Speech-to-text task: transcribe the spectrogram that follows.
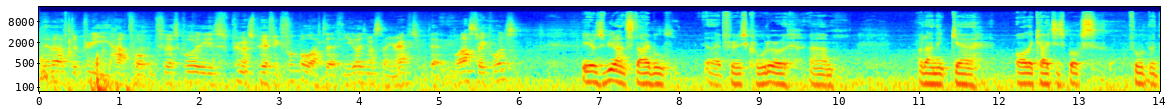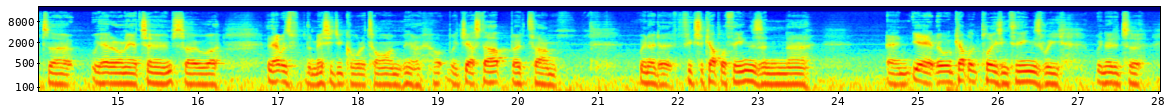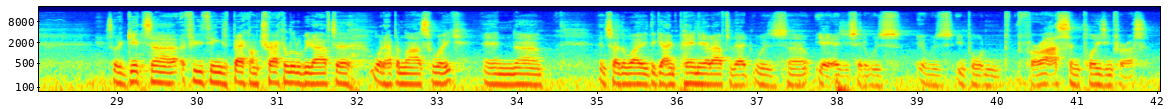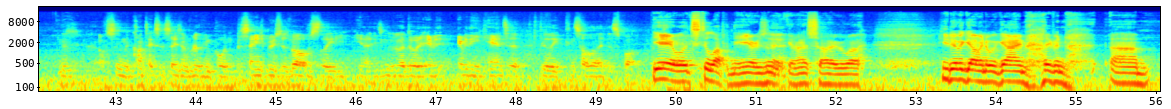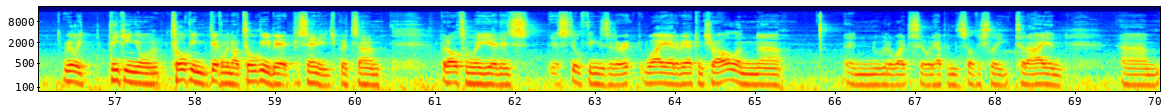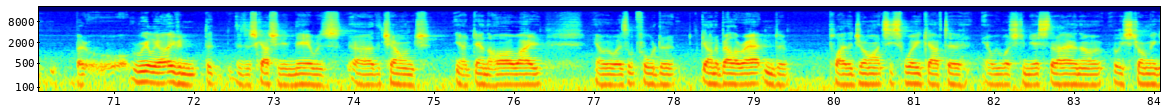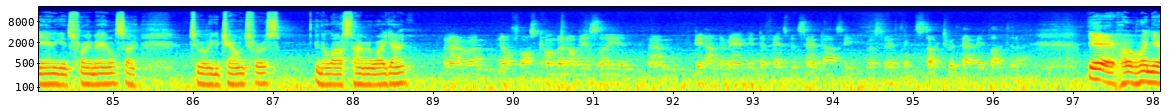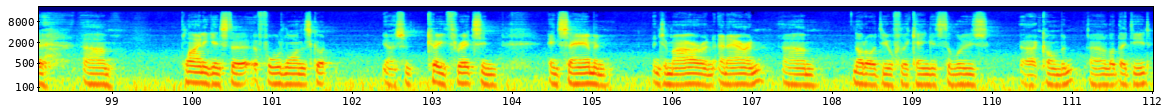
Never after a pretty heartfelt first quarter, it was pretty much perfect football after that for you guys. You must have been rapt with that last three quarters. Yeah, it was a bit unstable that first quarter. Um, I don't think uh, either coach's box thought that uh, we had it on our terms. So uh, that was the message at quarter time. You know, we're just up, but um, we need to fix a couple of things. And uh, and yeah, there were a couple of pleasing things. We we needed to sort of get uh, a few things back on track a little bit after what happened last week, and um, and so the way the game panned out after that was, uh, yeah, as you said, it was it was important for us and pleasing for us. Obviously, in the context of the season, really important percentage boost as well. Obviously, you know, you've got to do every, everything you can to really consolidate the spot. Yeah, well, it's still up in the air, isn't it? You know, so uh, you never go into a game even um, really thinking or talking, definitely not talking about percentage, but um, but ultimately, yeah, there's there's still things that are way out of our control, and uh, and we've got to wait to see what happens. Obviously today, and um, but really, even the, the discussion in there was uh, the challenge, you know, down the highway. You know, we always look forward to going to Ballarat and to play the Giants this week after you know we watched them yesterday and they were really strong again against Fremantle. So it's a really good challenge for us in the last home and away game. I know um, North lost Comben obviously and um, a bit undermanned in defence, but Sam Darcy must have been stoked with how he played today. Yeah, well, when you're um, playing against a, a, forward line that's got you know some key threats in in Sam and and Jamarra and, and Aaron, um, not ideal for the Kangas to lose uh, Comben uh, like they did.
